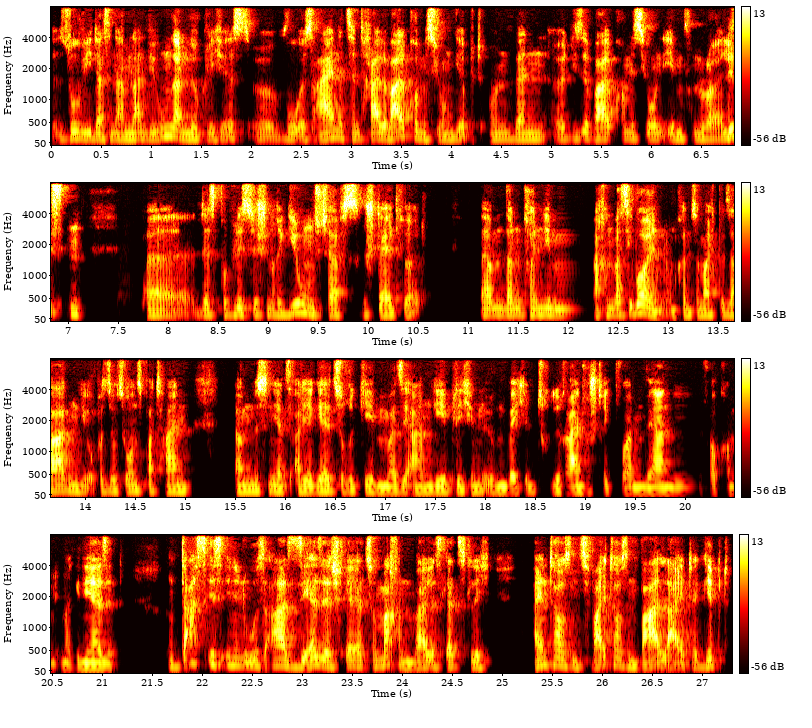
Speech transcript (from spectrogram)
So wie das in einem Land wie Ungarn möglich ist, äh, wo es eine zentrale Wahlkommission gibt. Und wenn äh, diese Wahlkommission eben von Loyalisten äh, des populistischen Regierungschefs gestellt wird, ähm, dann können die machen, was sie wollen und können zum Beispiel sagen, die Oppositionsparteien ähm, müssen jetzt all ihr Geld zurückgeben, weil sie angeblich in irgendwelche Betrügereien verstrickt worden wären, die vollkommen imaginär sind. Und das ist in den USA sehr, sehr schwer zu machen, weil es letztlich 1000, 2000 Wahlleiter gibt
